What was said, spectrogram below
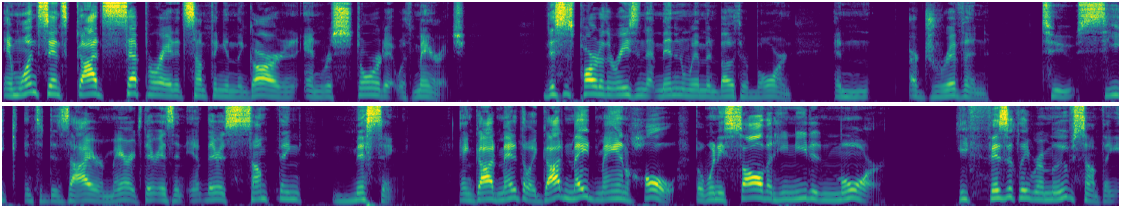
In one sense, God separated something in the garden and restored it with marriage. This is part of the reason that men and women both are born. And are driven to seek and to desire marriage. There is an there is something missing. And God made it that way. God made man whole, but when he saw that he needed more, he physically removed something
